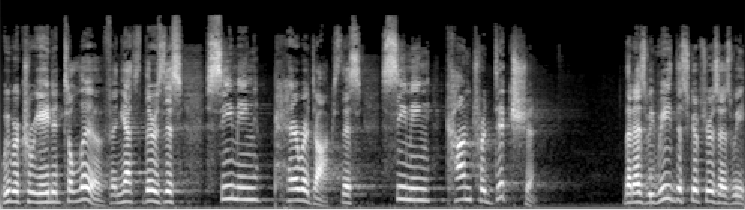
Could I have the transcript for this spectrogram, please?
We were created to live. And yet there's this seeming paradox, this seeming contradiction That as we read the scriptures, as we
